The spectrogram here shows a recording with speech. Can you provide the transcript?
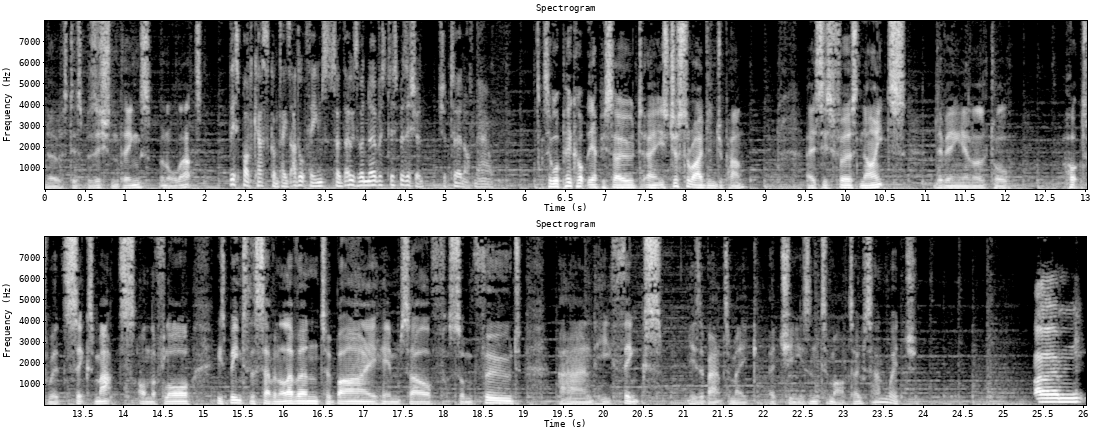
nervous disposition things and all that. This podcast contains adult themes, so those of a nervous disposition should turn off now. So we'll pick up the episode. Uh, he's just arrived in Japan. Uh, it's his first night living in a little hut with six mats on the floor. He's been to the 7 Eleven to buy himself some food and he thinks he's about to make a cheese and tomato sandwich. Um,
